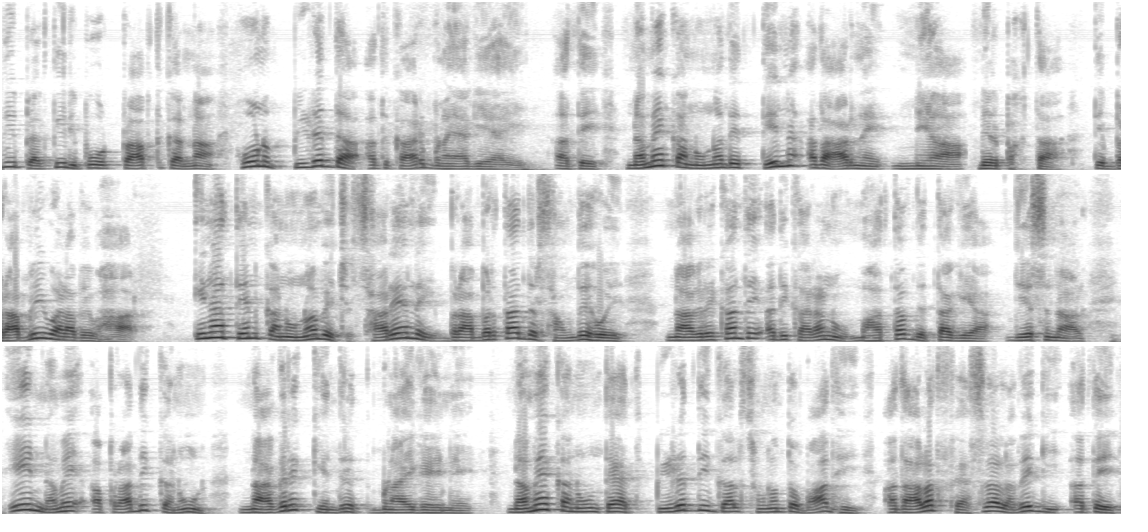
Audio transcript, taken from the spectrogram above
ਦੀ ਪ੍ਰਗਤੀ ਰਿਪੋਰਟ ਪ੍ਰਾਪਤ ਕਰਨਾ ਹੁਣ ਪੀੜਤ ਦਾ ਅਧਿਕਾਰ ਬਣਾਇਆ ਗਿਆ ਹੈ ਅਤੇ ਨਵੇਂ ਕਾਨੂੰਨਾਂ ਦੇ ਤਿੰਨ ਆਧਾਰ ਨੇ ਨਿਆਂ, ਨਿਰਪੱਖਤਾ ਤੇ ਬਰਾਬਰੀ ਵਾਲਾ ਵਿਵਹਾਰ। ਇਹਨਾਂ ਤਿੰਨ ਕਾਨੂੰਨਾਂ ਵਿੱਚ ਸਾਰਿਆਂ ਲਈ ਬਰਾਬਰਤਾ ਦਰਸਾਉਂਦੇ ਹੋਏ ਨਾਗਰਿਕਾਂ ਦੇ ਅਧਿਕਾਰਾਂ ਨੂੰ ਮਹੱਤਵ ਦਿੱਤਾ ਗਿਆ, ਜਿਸ ਨਾਲ ਇਹ ਨਵੇਂ ਅਪਰਾਧਿਕ ਕਾਨੂੰਨ ਨਾਗਰਿਕ ਕੇਂਦਰਿਤ ਬਣਾਏ ਗਏ ਨੇ। ਨਵੇਂ ਕਾਨੂੰਨ ਤਹਿਤ ਪੀੜਤ ਦੀ ਗੱਲ ਸੁਣਨ ਤੋਂ ਬਾਅਦ ਹੀ ਅਦਾਲਤ ਫੈਸਲਾ ਲਵੇਗੀ ਅਤੇ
